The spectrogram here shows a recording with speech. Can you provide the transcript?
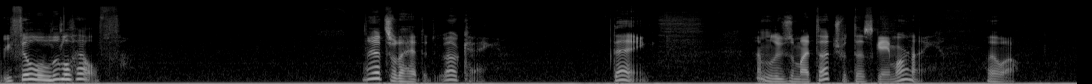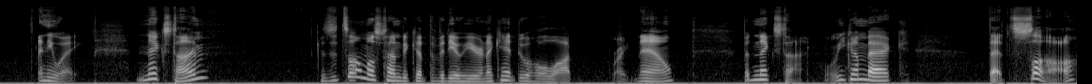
refill a little health. That's what I had to do. Okay. Dang. I'm losing my touch with this game, aren't I? Oh well. Anyway, next time, because it's almost time to cut the video here, and I can't do a whole lot right now, but next time, when we come back, that saw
